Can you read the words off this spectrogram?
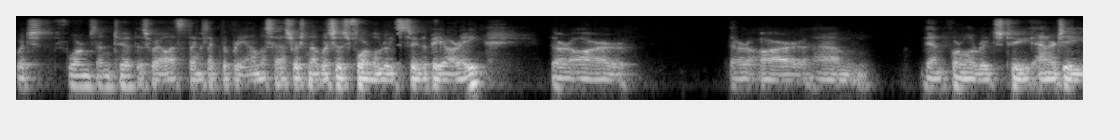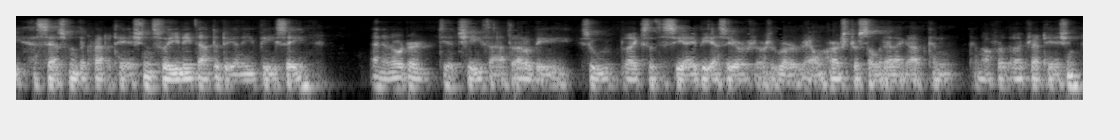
which forms into it as well as things like the BREEAM assessors, now, which is formal routes through the BRE. There are there are um, then formal routes to energy assessment accreditation. So you need that to do an EPC. And in order to achieve that, that'll be so like so the CIBSE or, or, or Elmhurst or somebody like that can can offer that accreditation.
